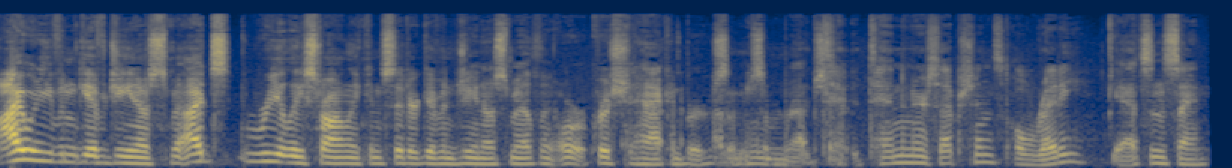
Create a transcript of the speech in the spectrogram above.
I would even give Geno Smith. I'd really strongly consider giving Geno Smith or Christian Hackenberg some, some reps. T- ten interceptions already. Yeah, it's insane.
